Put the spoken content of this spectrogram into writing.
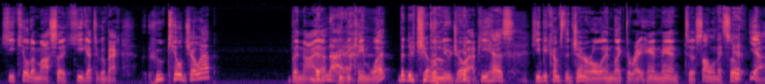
He killed Amasa, he got to go back. Who killed Joab? Benaiah, Benaiah. who became what? the new Joab. The new Joab. He has he becomes the general and like the right hand man to Solomon. So yeah,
